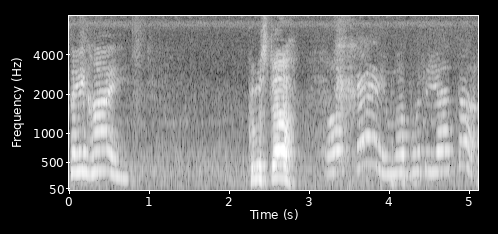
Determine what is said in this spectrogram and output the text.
Say hi. Kumusta? Okay, mabuti yata.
